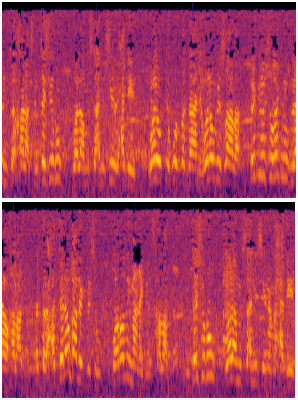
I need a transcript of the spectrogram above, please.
انت خلاص انتشروا ولا مستأنسين الحديث ولو في غرفة ثانية ولو في صالة. اجلسوا اجلسوا. لا خلاص. حتى لو قال اجلسوا ورضي ما نجلس خلاص. انتشروا ولا مستأنسين من حديث.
